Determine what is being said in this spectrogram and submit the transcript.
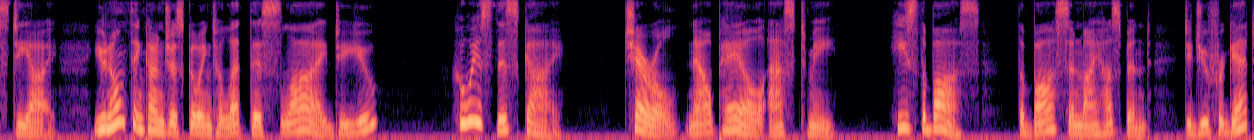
STI. You don't think I'm just going to let this slide, do you? Who is this guy? Cheryl, now pale, asked me. He's the boss. The boss and my husband. Did you forget?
